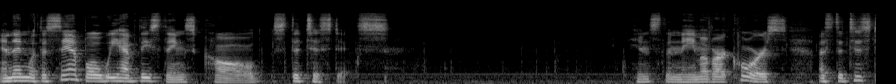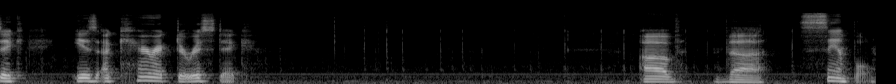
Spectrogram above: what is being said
And then with a sample, we have these things called statistics. Hence the name of our course. A statistic is a characteristic of the sample.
